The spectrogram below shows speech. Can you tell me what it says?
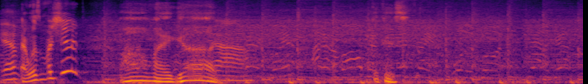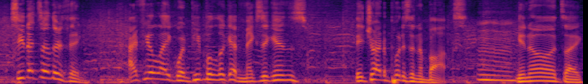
Yep. That was my shit. Oh my God. Yeah. Look at this. See, that's the other thing. I feel like when people look at Mexicans, they try to put us in a box. Mm-hmm. You know, it's like,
